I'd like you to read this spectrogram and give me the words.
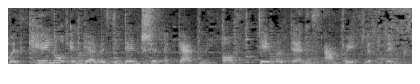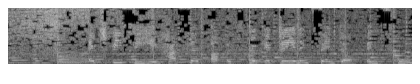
with Khelo India Residential Academy of Table Tennis and Weightlifting. HPCA has set up its cricket training center in school.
